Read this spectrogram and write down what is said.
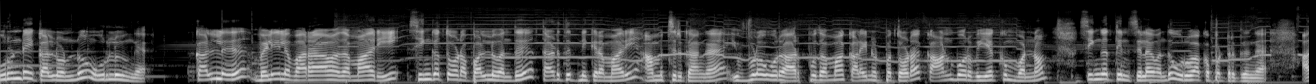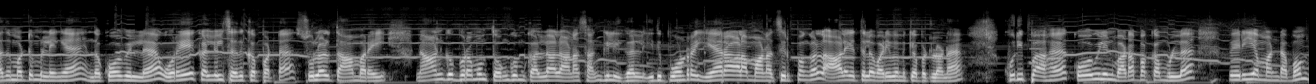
உருண்டை கல் ஒன்றும் உருளுங்க. கல் வெளியில் வராத மாதிரி சிங்கத்தோட பல் வந்து தடுத்துட்டு நிற்கிற மாதிரி அமைச்சிருக்காங்க. இவ்வளோ ஒரு அற்புதமாக கலைநுட்பத்தோட காண்போர் வியக்கும் வண்ணம் சிங்கத்தின் சிலை வந்து உருவாக்கப்பட்டிருக்குங்க. அது மட்டும் இல்லைங்க இந்த கோவிலில் ஒரே கல்லில் செதுக்கப்பட்ட சுழல் தாமரை நான்கு புறமும் தொங்கும் கல்லால் ஆன சங்கிலிகள் இது போன்ற ஏராளமான சிற்பங்கள் ஆலயத்தில் வடிவமைக்கப்பட்டுள்ளன. குறிப்பாக கோவிலின் வடபக்கம் உள்ள பெரிய மண்டபம்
